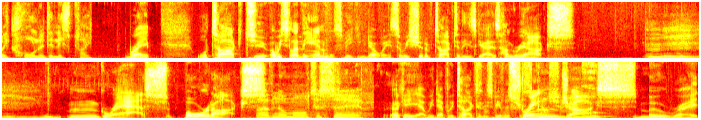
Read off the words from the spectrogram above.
We're cornered in this place. Right. We'll talk to. Oh, we still have the animal speaking, don't we? So we should have talked to these guys. Hungry ox. Mm, grass. Bored ox. I have no more to say. Okay, yeah, we definitely talked to these people. Strange ox. Moo, right.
